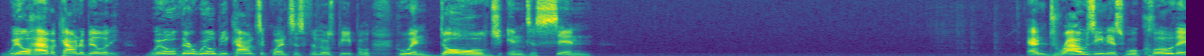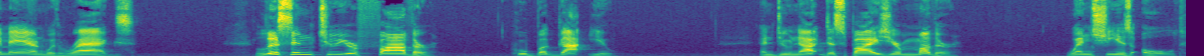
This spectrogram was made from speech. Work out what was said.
will have accountability. Will there will be consequences for those people who indulge into sin. And drowsiness will clothe a man with rags. Listen to your father who begot you, and do not despise your mother when she is old.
